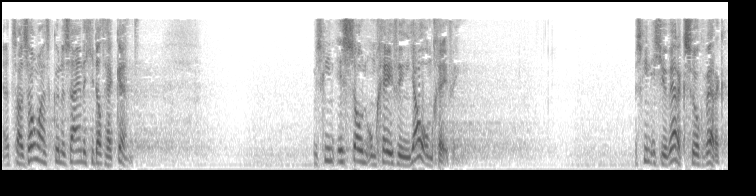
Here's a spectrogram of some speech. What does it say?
Het zou zomaar kunnen zijn dat je dat herkent. Misschien is zo'n omgeving jouw omgeving. Misschien is je werk zulk werk.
